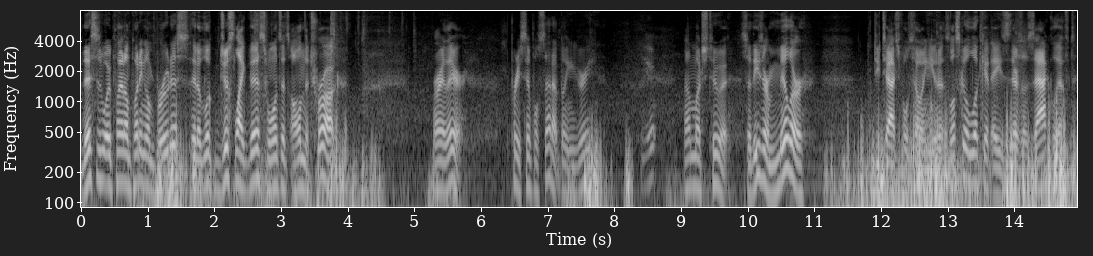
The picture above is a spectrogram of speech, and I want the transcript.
this is what we plan on putting on Brutus. It'll look just like this once it's on the truck. Right there. Pretty simple setup, don't you agree? Yep. Not much to it. So these are Miller detachable towing units. Let's go look at a, there's a Zacklift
